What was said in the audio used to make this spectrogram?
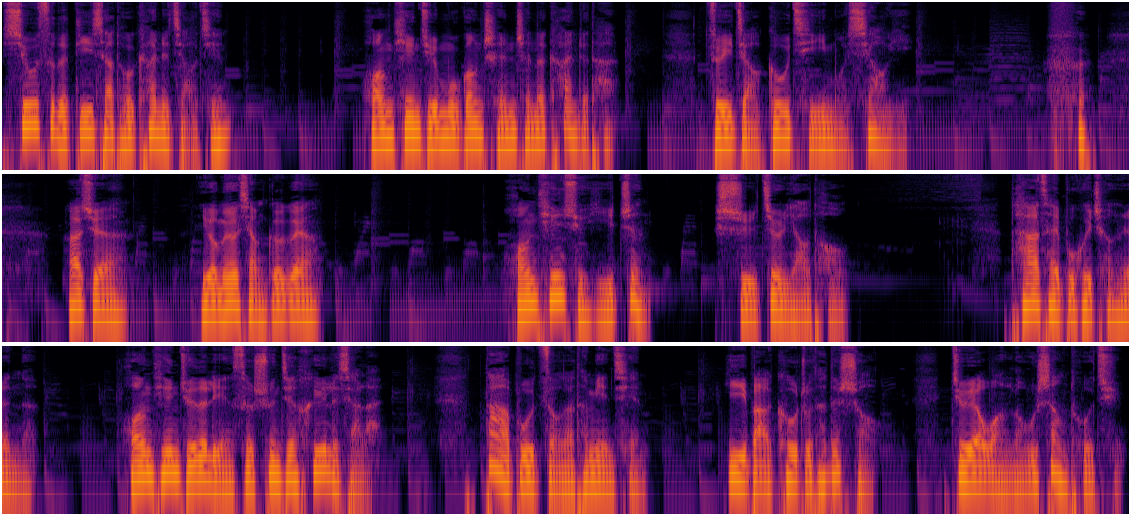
羞涩的低下头看着脚尖。黄天觉目光沉沉的看着他，嘴角勾起一抹笑意。哼，阿雪。有没有想哥哥呀？黄天雪一震，使劲摇头。他才不会承认呢。黄天觉的脸色瞬间黑了下来，大步走到他面前，一把扣住他的手，就要往楼上拖去。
